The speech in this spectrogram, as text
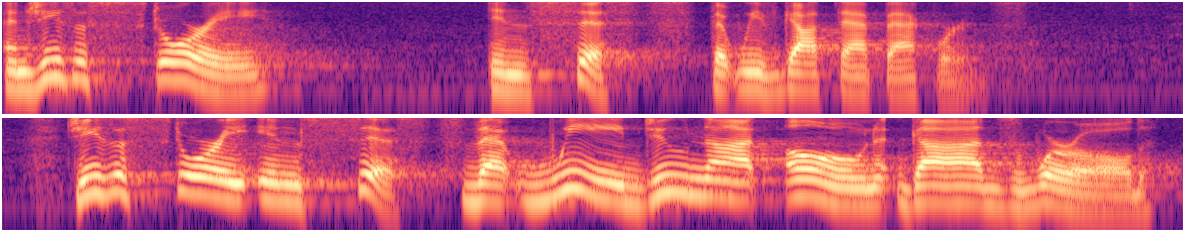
And Jesus' story insists that we've got that backwards. Jesus' story insists that we do not own God's world,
